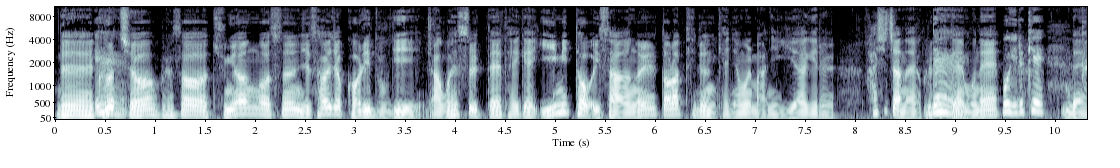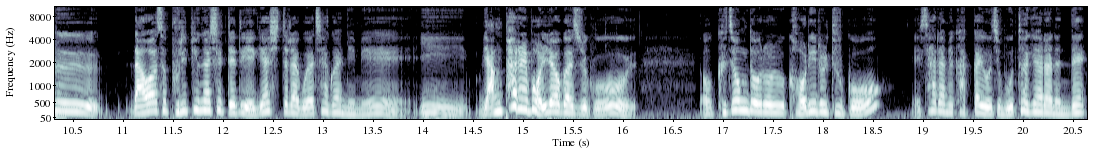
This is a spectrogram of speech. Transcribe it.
네, 예. 그렇죠. 그래서 중요한 것은 이제 사회적 거리두기라고 했을 때 대개 2미터 이상을 떨어뜨리는 개념을 많이 이야기를 하시잖아요. 그렇기 네. 때문에 뭐 이렇게 네. 그 나와서 브리핑 하실 때도 얘기하시더라고요, 차관님이. 이 음. 양팔을 벌려 가지고 어, 그 정도로 거리를 두고 사람이 가까이 오지 못하게 하라는데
